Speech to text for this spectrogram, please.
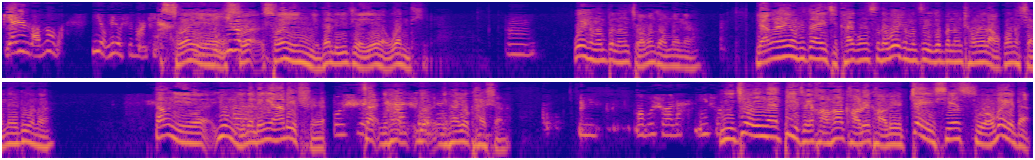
别人老问我你有没有私房钱，所以，所所以你的理解也有问题。嗯。为什么不能琢磨琢磨呢？两个人又是在一起开公司的，为什么自己就不能成为老公的贤内助呢？当你用你的伶牙俐齿，不是在你看又你看又开始了。嗯，我不说了，您说。你就应该闭嘴，好好考虑考虑这些所谓的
